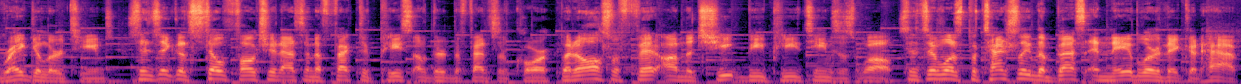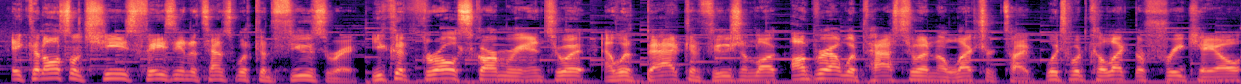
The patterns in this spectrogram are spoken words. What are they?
regular teams, since it could still function as an effective piece of their defensive core, but it also fit on the cheap BP teams as well, since it was potentially the best enabler they could have. It could also cheese phasing attempts with Confuse Ray. You could throw Skarmory into it, and with bad confusion luck, Umbreon would pass to an electric type, which would collect the free KO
